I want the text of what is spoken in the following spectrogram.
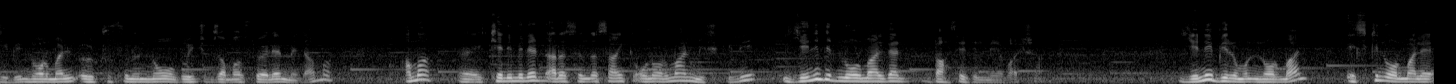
gibi, normalin ölçüsünün ne olduğu hiçbir zaman söylenmedi ama ama e, kelimelerin arasında sanki o normalmiş gibi yeni bir normalden bahsedilmeye başlandı. Yeni bir normal eski normale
